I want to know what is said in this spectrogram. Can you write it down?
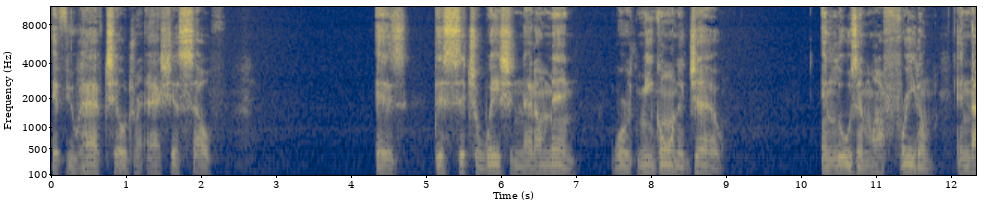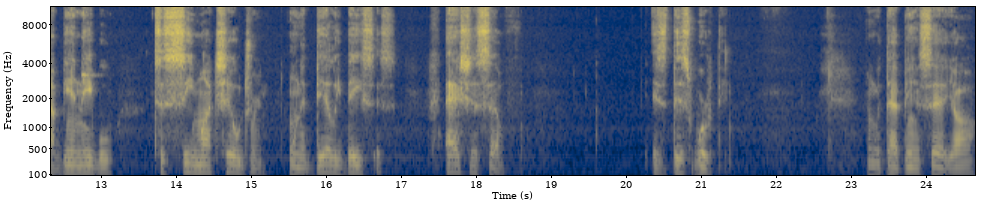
If you have children, ask yourself is this situation that I'm in worth me going to jail and losing my freedom and not being able to see my children on a daily basis? Ask yourself, is this worth it? And with that being said, y'all,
